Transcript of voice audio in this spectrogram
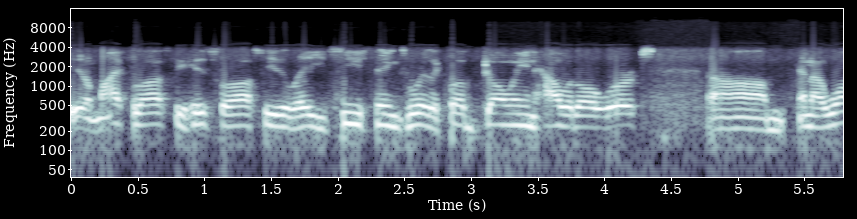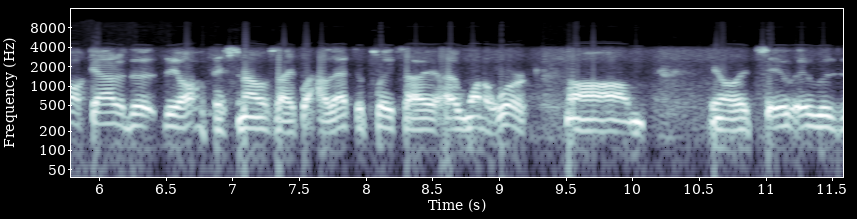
you know my philosophy, his philosophy, the way he sees things, where the club's going, how it all works. Um, and I walked out of the, the office and I was like, wow, that's a place I, I want to work. Um, you know, it's it, it was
